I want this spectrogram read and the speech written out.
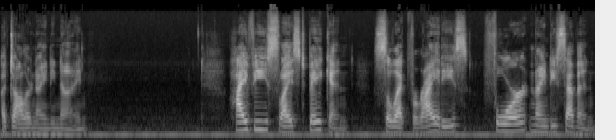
$1.99. Hy-Vee sliced bacon, select varieties, $4.97.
